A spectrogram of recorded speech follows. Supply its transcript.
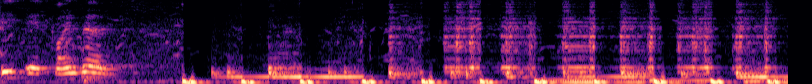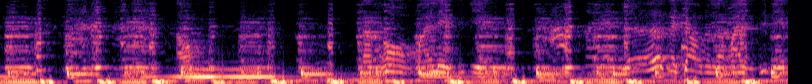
สิบเอ็ดคอนเสิร์น นักร้องหมายเลขสิบเอ็ดเออกระเจ้านั่นละหมายเลขสิบเอ็ด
